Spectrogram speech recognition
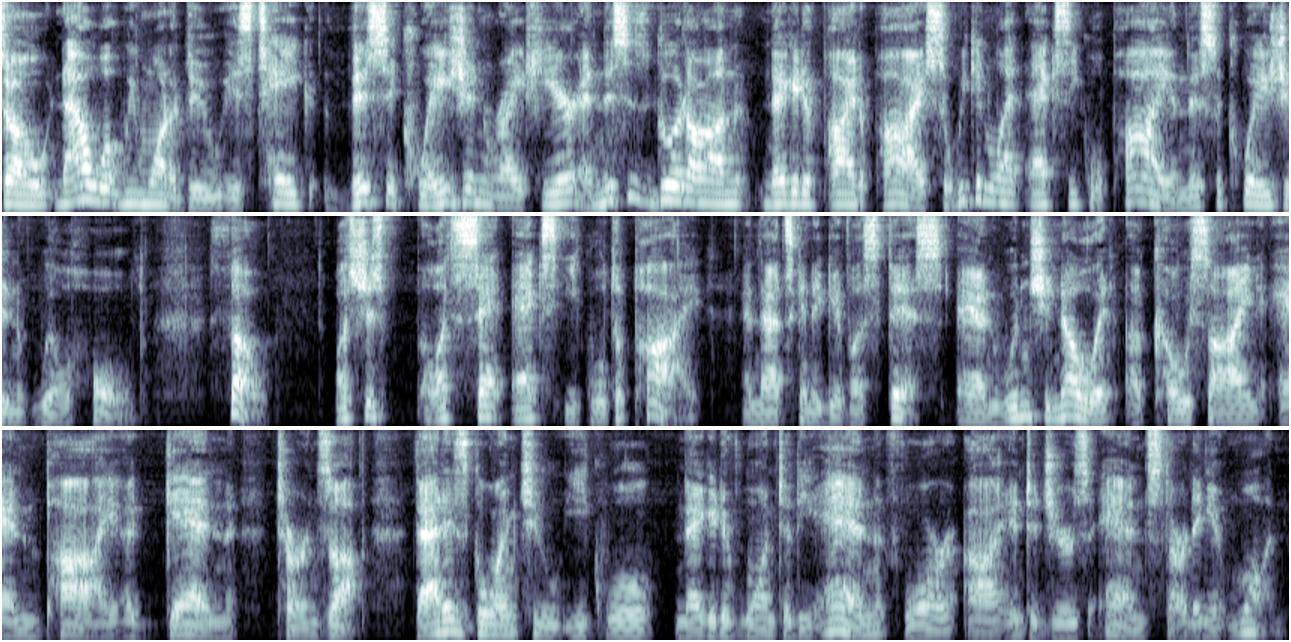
So now what we want to do is take this equation right here, and this is good on negative pi to pi, so we can let x equal pi, and this equation will hold. So let's just, let's set x equal to pi, and that's going to give us this. And wouldn't you know it, a cosine n pi again turns up. That is going to equal negative 1 to the n for uh, integers n starting at 1.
